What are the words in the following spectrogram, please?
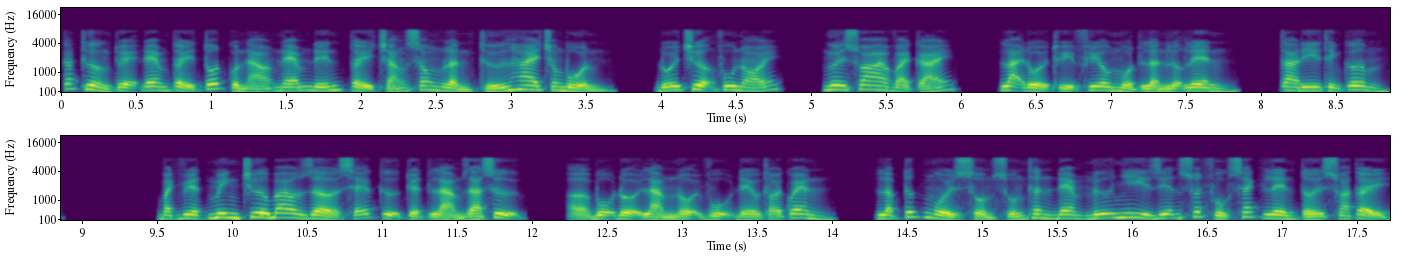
Các thường tuệ đem tẩy tốt quần áo ném đến tẩy trắng xong lần thứ hai trong buồn, đối trượng phu nói, ngươi xoa vài cái, lại đổi thủy phiêu một lần lượng lên, ta đi thịnh cơm. Bạch Việt Minh chưa bao giờ sẽ cự tuyệt làm ra sự, ở bộ đội làm nội vụ đều thói quen, lập tức ngồi xổm xuống thân đem nữ nhi diễn xuất phục sách lên tới xoa tẩy.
